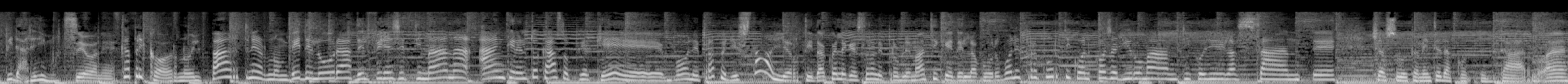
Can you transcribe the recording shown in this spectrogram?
trepidare di emozione. Capricorno, il partner non vede l'ora del fine settimana anche nel tuo caso perché vuole proprio distoglierti da quelle che sono le problematiche del lavoro, vuole proporti qualcosa di romantico, di rilassante. C'è assolutamente da accontentarlo, eh.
